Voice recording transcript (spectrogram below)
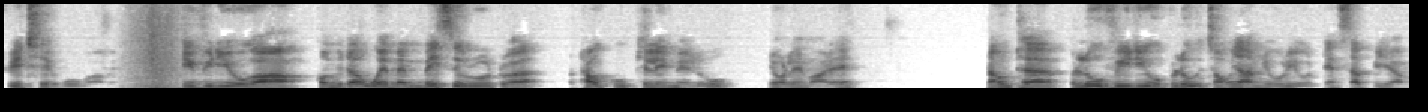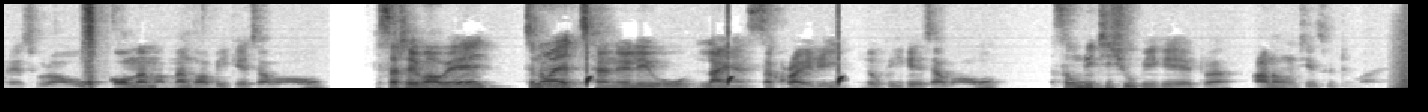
ရွေးချယ်ဖို့ပါပဲဒီဗီဒီယိုကကွန်ပျူတာဝယ်မဲ့မိတ်ဆွေတို့အတွက်အထောက်အကူဖြစ်လိမ့်မယ်လို့မျှော်လင့်ပါတယ်နောက်ထပ်ဘလို့ဗီဒီယိုဘလို့အကြောင်းအရာမျိုးတွေကိုတင်ဆက်ပေးရမလဲဆိုတာကို comment မှာမှတ်သွားပေးခဲ့ကြပါဦးတစ်ဆက်တည်းမှာပဲကျွန်တော်ရဲ့ channel လေးကို like and subscribe လေးလုပ်ပေးခဲ့ကြပါဦးအဆုံးထိကြည့်ရှုပေးခဲ့တဲ့အတွက်အားလုံးကျေးဇူးတင်ပါတယ်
